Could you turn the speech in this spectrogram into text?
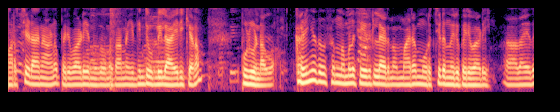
മറിച്ചിടാനാണ് പരിപാടി എന്ന് തോന്നുന്നു കാരണം ഇതിന്റെ ഉള്ളിലായിരിക്കണം പുഴു ഉണ്ടാവുക. കഴിഞ്ഞ ദിവസം നമ്മൾ ചെയ്തിട്ടില്ലായിരുന്നു മരം മുറിച്ചിടുന്ന ഒരു പരിപാടി. അതായത്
